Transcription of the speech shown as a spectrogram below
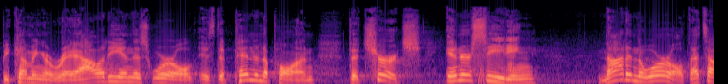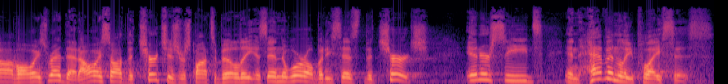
becoming a reality in this world is dependent upon the church interceding not in the world. That's how I've always read that. I always thought the church's responsibility is in the world, but he says the church intercedes in heavenly places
